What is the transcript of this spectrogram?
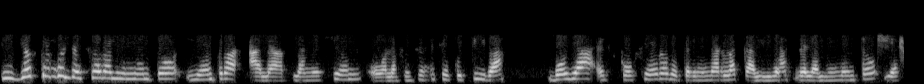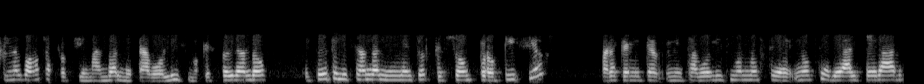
si yo tengo el deseo de alimento y entro a la planeación o a la función ejecutiva, voy a escoger o determinar la calidad del alimento y así nos vamos aproximando al metabolismo, que estoy dando, estoy utilizando alimentos que son propicios para que mi metabolismo no se, no se vea alterado.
